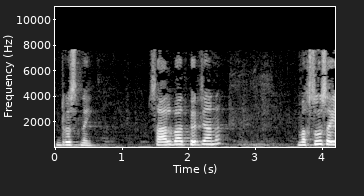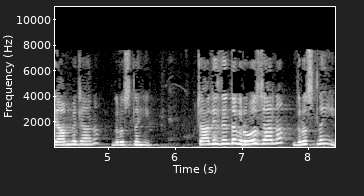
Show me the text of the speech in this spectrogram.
درست نہیں۔ سال بعد پھر جانا؟ مخصوص ایام میں جانا؟ درست نہیں۔ چالیس دن تک روز جانا؟ درست نہیں۔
